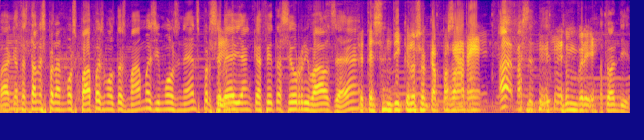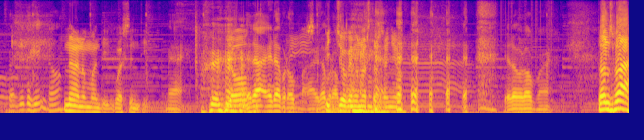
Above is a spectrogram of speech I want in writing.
Va, que t'estan esperant molts papes, moltes mames i molts nens per saber Sí. aviam què ha fet els seus rivals, eh? Que t'he sentit que no sóc cap pesat, eh? Ah, m'has sentit? Hombre. T'ho han dit? T'ho han dit aquí, no? No, no m'han dit, ho he sentit. Jo... Era, era broma, era pitjor broma. que el nostre senyor. era broma. Doncs va,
